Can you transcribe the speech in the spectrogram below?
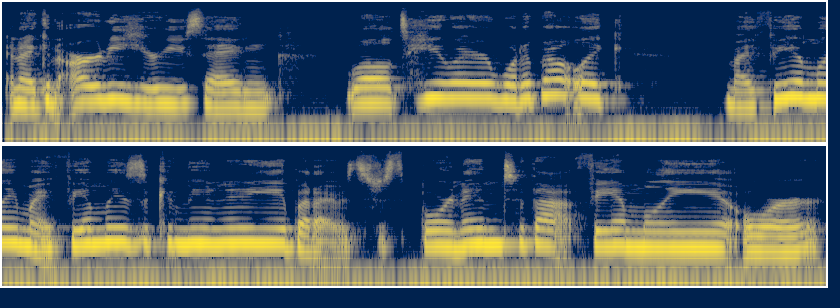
And I can already hear you saying, well, Taylor, what about like my family? My family is a community, but I was just born into that family. Or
